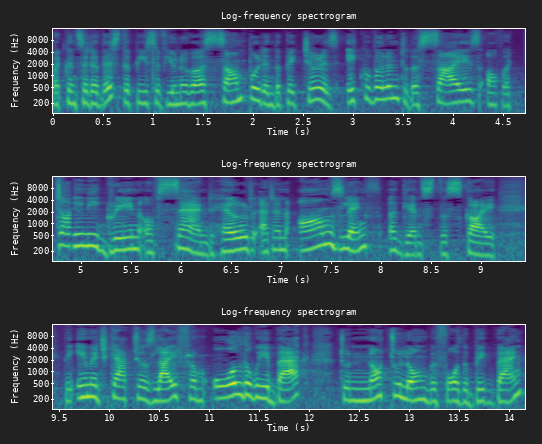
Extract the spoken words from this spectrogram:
But consider this, the piece of universe sampled in the picture is equivalent to the size of a tiny grain of sand held at an arm's length against the sky. The image captures light from all the way back to not too long before the Big Bang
